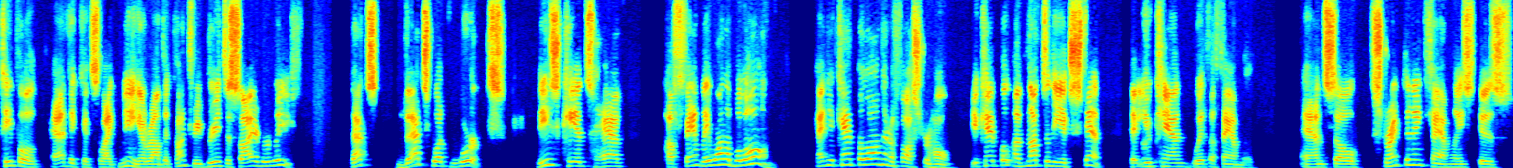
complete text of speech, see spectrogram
people, advocates like me around the country breathe a sigh of relief. That's, that's what works. These kids have a family, they want to belong. And you can't belong in a foster home. You can't, uh, not to the extent that you can with a family. And so strengthening families is,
